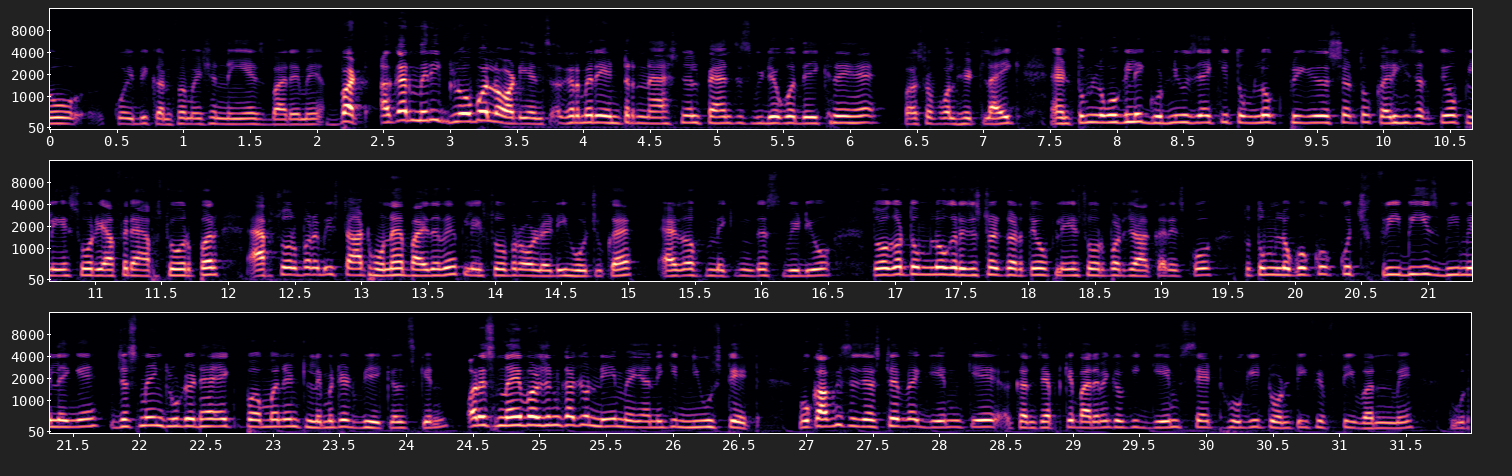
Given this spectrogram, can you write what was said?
कोई भी कंफर्मेशन नहीं है इस बारे में। बट अगर मेरी ग्लोबल ऑडियंस अगर मेरे इंटरनेशनल फैंस इस वीडियो को देख रहे हैं first of all hit like and तुम लोगों के लिए गुड न्यूज़ है कि तुम लोग प्री रजिस्टर तो कर ही सकते हो प्ले स्टोर या फिर ऐप स्टोर पर। ऐप स्टोर पर अभी स्टार्ट होना है by the way Play Store पर ऑलरेडी हो चुका है as of making this video तो अगर तुम लोग रजिस्टर करते हो प्ले स्टोर पर जाकर इसको तो तुम लोगों को कुछ फ्री बीज भी मिलेंगे, जिसमें इंक्लूडेड है एक परमानेंट लिमिटेड व्हीकल स्किन और इस नए वर्जन का जो नेम है, यानी कि न्यू स्टेट वो काफ़ी सजेस्टिव है गेम के कंसेप्ट के बारे में, क्योंकि गेम सेट होगी ट्वेंटी में टू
